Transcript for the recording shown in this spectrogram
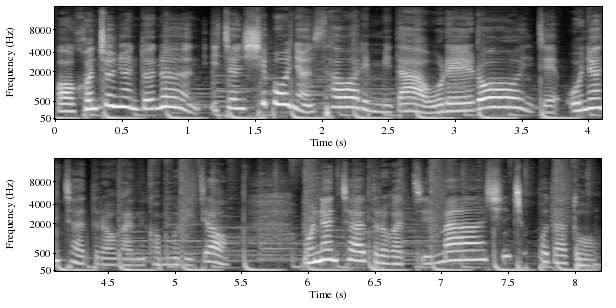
어, 건축 연도는 2015년 4월입니다. 올해로 이제 5년 차 들어간 건물이죠. 5년 차 들어갔지만 신축보다도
